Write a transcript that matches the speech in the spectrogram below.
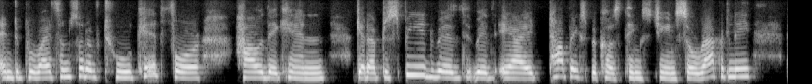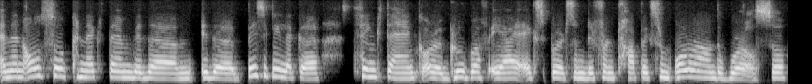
and to provide some sort of toolkit for how they can get up to speed with with ai topics because things change so rapidly. And then also connect them with um, a basically like a think tank or a group of ai experts on different topics from all around the world. So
